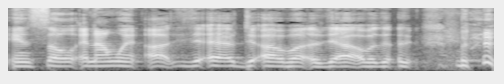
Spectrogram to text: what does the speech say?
And so and I went. Uh, uh, uh, uh,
